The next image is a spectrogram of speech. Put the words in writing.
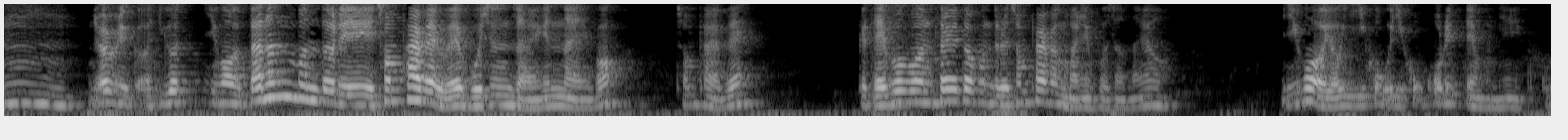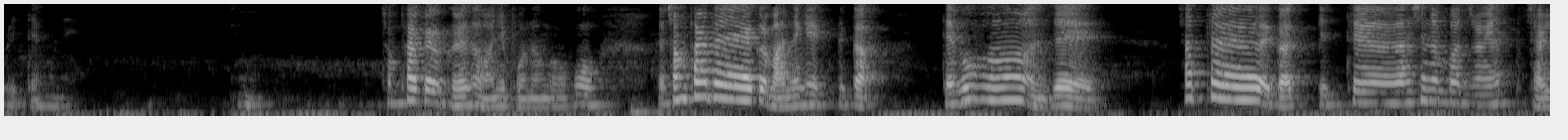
음, 여러분, 이거, 이거, 이거 다른 분들이 1800 왜 보시는지 알겠나, 이거? 1800? 그 대부분 트레이더 분들이 1800 많이 보잖아요. 이거, 여기, 이거, 이거 꼬리 때문이에요, 이거 꼬리 때문에. 1800을 그래서 많이 보는 거고, 1800을 만약에, 그니까, 대부분 이제, 차트, 그니까, 비트 하시는 분 중에 차트 잘,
